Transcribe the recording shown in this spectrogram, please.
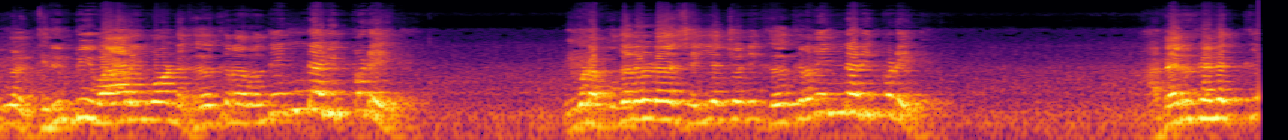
நீங்கள் திரும்பி வாரிங்கோன்னு கேட்கறது வந்து என்ன அடிப்படையில். உங்களை முதலீடு செய்ய சொல்லி கேட்கறது என்ன அடிப்படையில். அவர்களுக்கு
